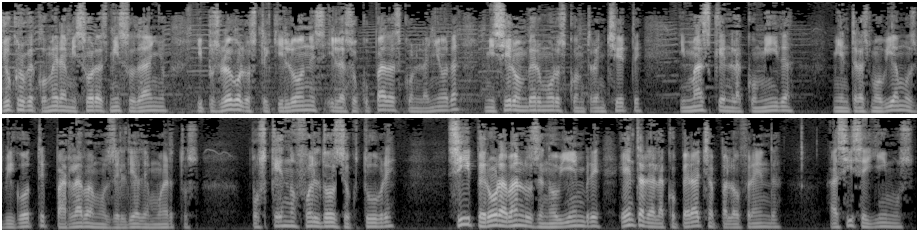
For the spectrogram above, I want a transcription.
Yo creo que comer a mis horas me hizo daño y pues luego los tequilones y las ocupadas con la ñoda me hicieron ver moros con tranchete y más que en la comida, mientras movíamos bigote, parlábamos del Día de Muertos. Pues qué no fue el 2 de octubre. Sí, pero ahora van los de noviembre. Éntrale a la cooperacha para la ofrenda. Así seguimos.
